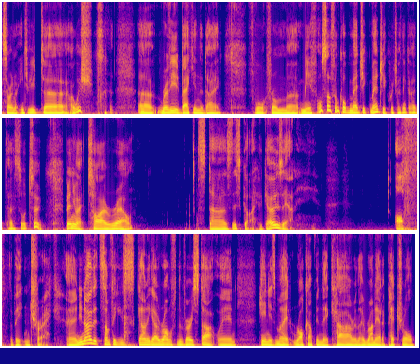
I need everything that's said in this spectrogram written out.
sorry, not interviewed, uh, I wish, uh, reviewed back in the day for, from uh, MIF. Also a film called Magic Magic, which I think I, I saw too. But anyway, Tyrel stars this guy who goes out off the beaten track. And you know that something is going to go wrong from the very start when he and his mate rock up in their car and they run out of petrol.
